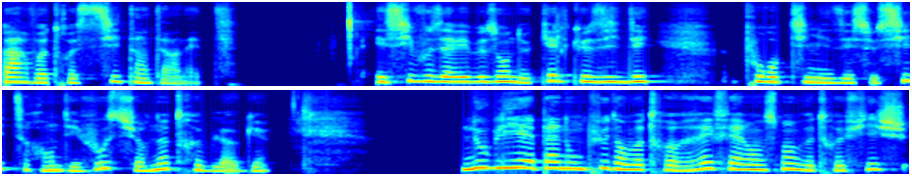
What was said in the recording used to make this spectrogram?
par votre site internet. Et si vous avez besoin de quelques idées pour optimiser ce site, rendez-vous sur notre blog. N'oubliez pas non plus dans votre référencement votre fiche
